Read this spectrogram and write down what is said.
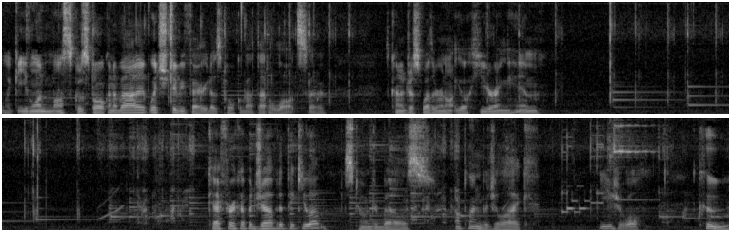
like Elon Musk was talking about it. Which to be fair, he does talk about that a lot. So it's kind of just whether or not you're hearing him. Care for a cup of java to pick you up? It's 200 bells. What blend would you like? Usual. Cool.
